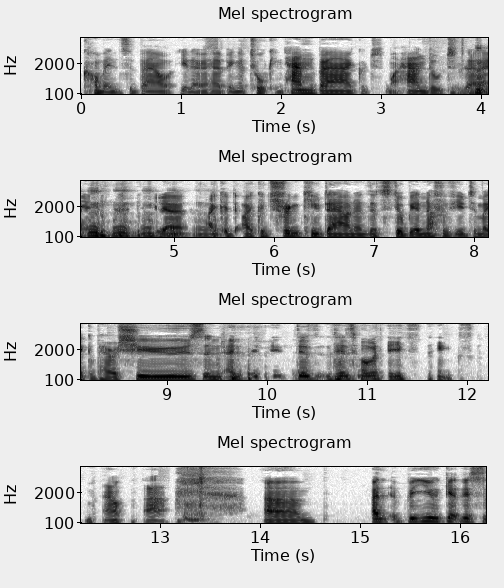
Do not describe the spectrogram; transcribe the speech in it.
comments about you know her being a talking handbag, which is my handle today. you know, I could I could shrink you down, and there'd still be enough of you to make a pair of shoes, and and it, it, there's there's all these things about that. Um, and but you get this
